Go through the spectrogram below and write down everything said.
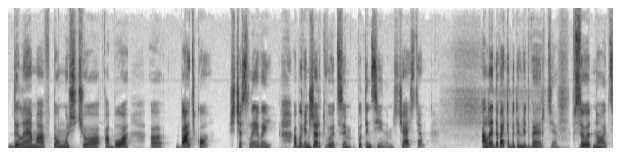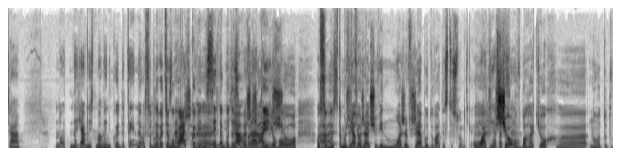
дилема в тому, що або е, батько щасливий, або він жертвує цим потенційним щастям. Але давайте будемо відверті. Все одно ця. Ну, наявність маленької дитини, особливо Ти цьому знаєш, батькові, не е, сильно буде я заважати вважаю, його що, особистому е, життю. Я вважаю, що він може вже будувати стосунки. От, я що це. в багатьох, е, ну тут в,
